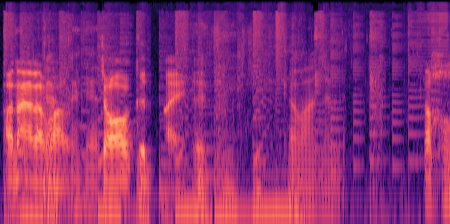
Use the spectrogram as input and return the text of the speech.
เอาหน้าเรามาได้ได้ จอเกินไปโอเคก็ว่างั้นแหละแล้วเขา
